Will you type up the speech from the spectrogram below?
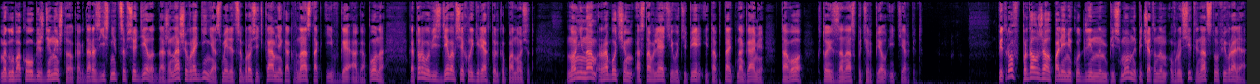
Мы глубоко убеждены, что, когда разъяснится все дело, даже наши враги не осмелятся бросить камни как в нас, так и в Г. Агапона, которого везде во всех лагерях только поносят. Но не нам, рабочим, оставлять его теперь и топтать ногами того, кто из-за нас потерпел и терпит. Петров продолжал полемику длинным письмом, напечатанным в Руси 13 февраля.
